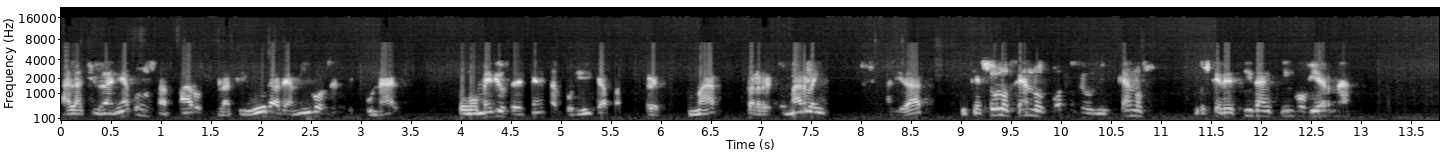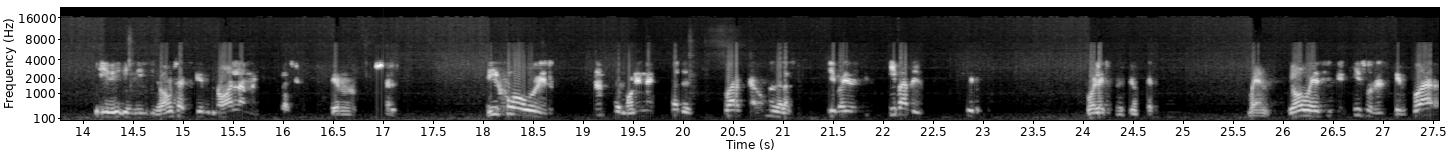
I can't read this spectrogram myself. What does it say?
a la ciudadanía con los amparos la figura de amigos del tribunal como medios de defensa jurídica para retomar, para retomar la institucionalidad y que solo sean los votos de los mexicanos los que decidan quién gobierna y, vamos a decir no a la manipulación del gobierno Dijo el presidente Morena que iba a desvirtuar cada una de las iba, iba a desvirtuar fue la expresión que bueno, yo voy a decir que quiso desvirtuar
